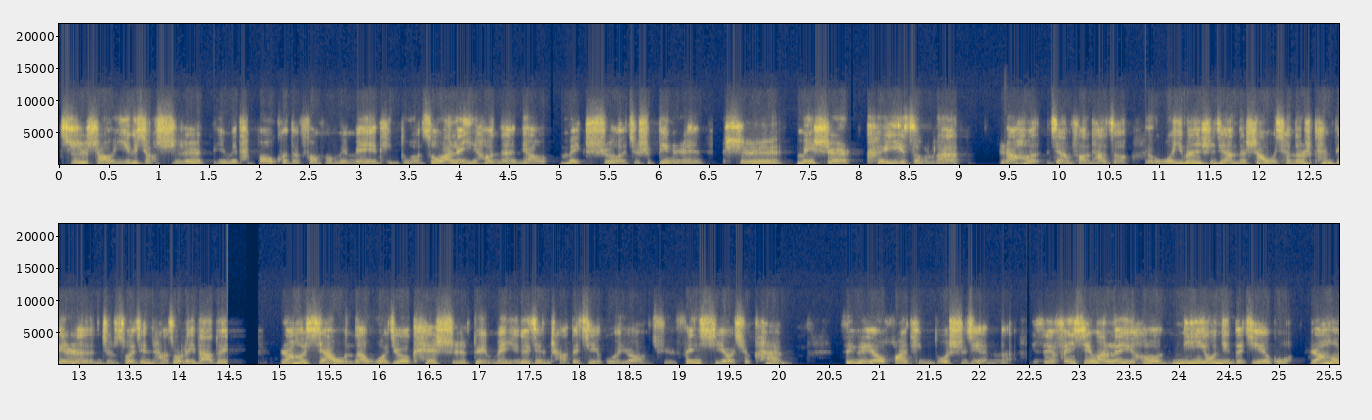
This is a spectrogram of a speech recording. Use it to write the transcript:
至少一个小时，因为它包括的方方面面也挺多。做完了以后呢，你要 make sure 就是病人是没事儿可以走了，然后这样放他走。我一般是这样的，上午全都是看病人，就是做检查，做了一大堆。然后下午呢，我就要开始对每一个检查的结果要去分析，要去看。这个要花挺多时间的。你在分析完了以后，你有你的结果，然后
